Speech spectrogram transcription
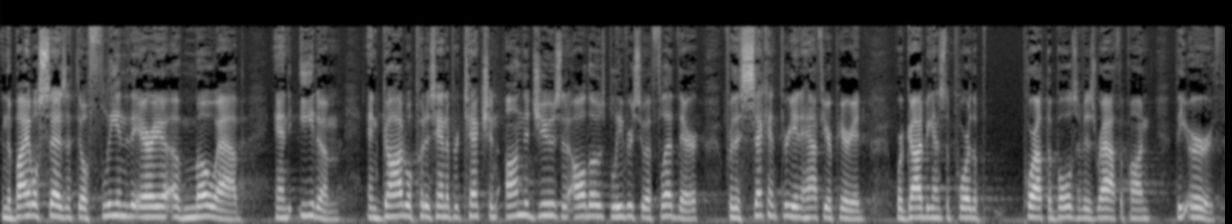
And the Bible says that they'll flee into the area of Moab and Edom, and God will put his hand of protection on the Jews and all those believers who have fled there for the second three and a half year period where God begins to pour, the, pour out the bowls of his wrath upon the earth.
